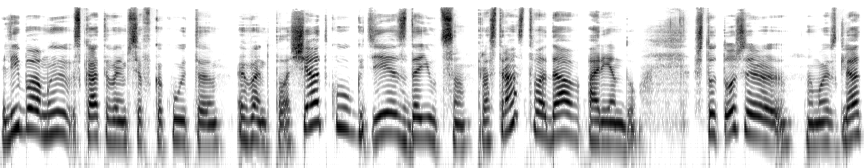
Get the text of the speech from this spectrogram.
Либо мы скатываемся в какую-то event-площадку, где сдаются пространства да, в аренду, что тоже, на мой взгляд,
